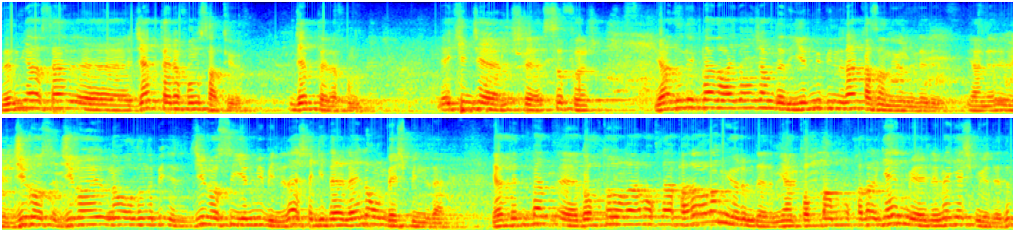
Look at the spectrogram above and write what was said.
Dedim ya sen e, cep telefonu satıyor. Cep telefonu. İkinci el işte sıfır. Ya dedik ben ayda hocam dedi 20 bin lira kazanıyorum dedi. Yani e, cirosu, ciro ne olduğunu cirosu 20 bin lira işte giderleriyle 15 bin lira. Ya dedim ben e, doktor olarak o kadar para alamıyorum dedim. Yani toplam o kadar gelmiyor elime geçmiyor dedim.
